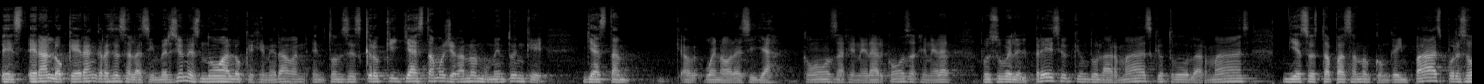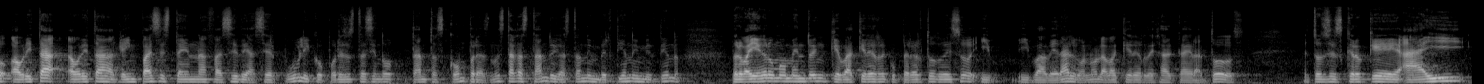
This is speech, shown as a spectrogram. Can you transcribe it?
eran lo que eran gracias a las inversiones, no a lo que generaban. Entonces creo que ya estamos llegando al momento en que ya están, bueno, ahora sí ya, ¿cómo vamos a generar? ¿Cómo vamos a generar? Pues súbele el precio, que un dólar más, que otro dólar más. Y eso está pasando con Game Pass. Por eso ahorita, ahorita Game Pass está en la fase de hacer público, por eso está haciendo tantas compras, ¿no? Está gastando y gastando, invirtiendo, invirtiendo. Pero va a llegar un momento en que va a querer recuperar todo eso y, y va a haber algo, ¿no? La va a querer dejar caer a todos. Entonces creo que ahí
